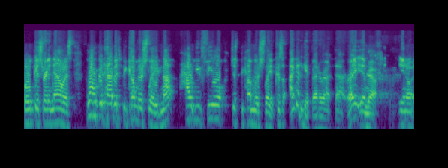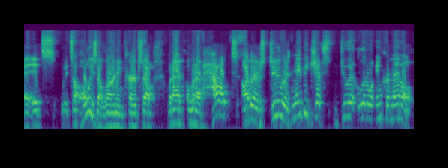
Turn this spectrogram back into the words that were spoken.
focus right now is form good habits, become their slave. Not how you feel, just become their slave. Because I got to get better at that, right? And yeah. you know, it's it's always a learning curve. So what I've what I've helped others do is maybe just do it a little incremental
